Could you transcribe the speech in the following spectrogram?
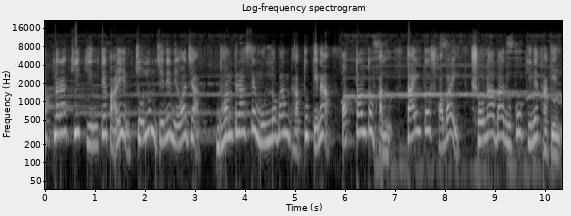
আপনারা কি কিনতে পারেন? চলুন জেনে নেওয়া যাক। ধনতেরাসে মূল্যবান ধাতু কেনা অত্যন্ত ভালো। তাই তো সবাই সোনা বা রূপো কিনে থাকেন।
